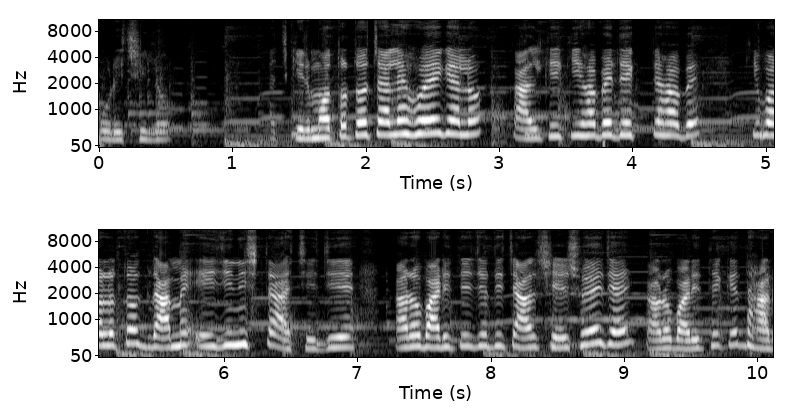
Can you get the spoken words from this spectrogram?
পড়েছিল। আজকের মতো তো চালে হয়ে গেল, কালকে কি হবে দেখতে হবে। কি বলতো, গ্রামে এই জিনিসটা আছে যে, কারও বাড়িতে যদি চাল শেষ হয়ে যায়, কারও বাড়ি থেকে ধার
